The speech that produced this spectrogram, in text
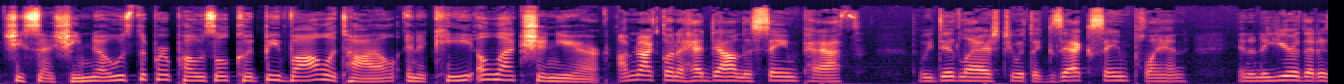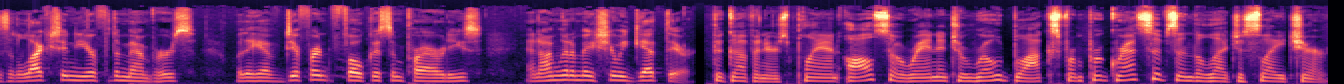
She says she knows the proposal could be volatile in a key election year. I'm not going to head down the same path that we did last year with the exact same plan. And in a year that is an election year for the members, where they have different focus and priorities and I'm going to make sure we get there. The governor's plan also ran into roadblocks from progressives in the legislature.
